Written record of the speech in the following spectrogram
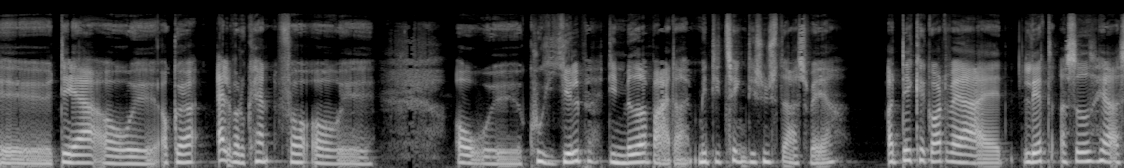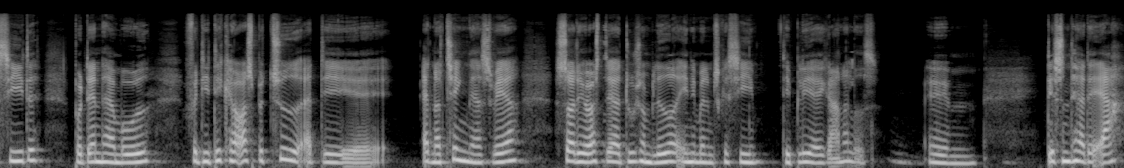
Øh, det er at, øh, at gøre alt, hvad du kan for at, øh, og, øh, kunne hjælpe dine medarbejdere med de ting, de synes, der er svære. Og det kan godt være øh, let at sidde her og sige det på den her måde, fordi det kan også betyde, at, det, øh, at når tingene er svære, så er det også der, at du som leder indimellem skal sige, det bliver ikke anderledes. Mm. Øhm, det er sådan her, det er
